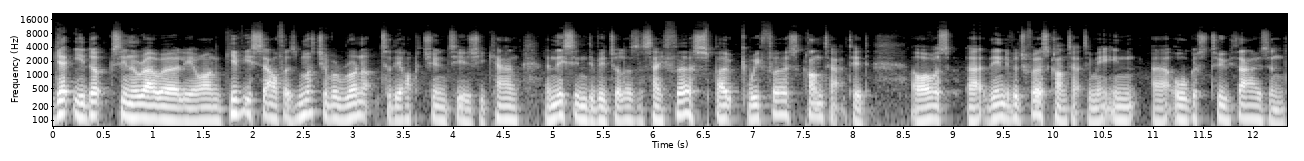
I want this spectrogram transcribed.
get your ducks in a row earlier on, give yourself as much of a run up to the opportunity as you can. And this individual, as I say, first spoke, we first contacted, or was, uh, the individual first contacted me in uh, August 2000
